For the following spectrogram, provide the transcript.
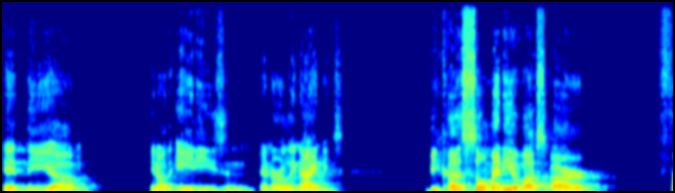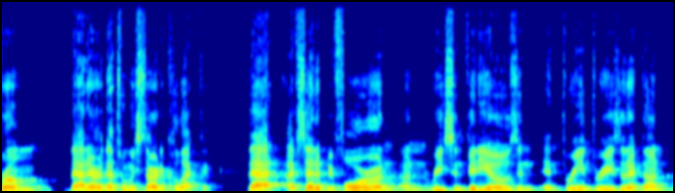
in the um, you know the 80s and, and early 90s because so many of us are from that era that's when we started collecting. That i've said it before on, on recent videos and, and three and threes that i've done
